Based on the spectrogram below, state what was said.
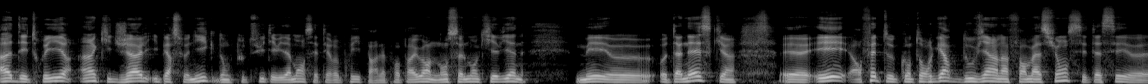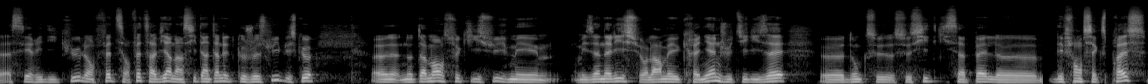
à détruire un Kijal hypersonique. Donc tout de suite, évidemment, c'était repris par la propagande, non seulement kievienne, mais euh, otanesque. Euh, et en fait, quand on regarde d'où vient l'information, c'est assez euh, assez ridicule. En fait, en fait, ça vient d'un site internet que je suis, puisque euh, notamment ceux qui suivent mes, mes analyses sur l'armée ukrainienne, j'utilisais donc ce, ce, site qui s'appelle Défense Express,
